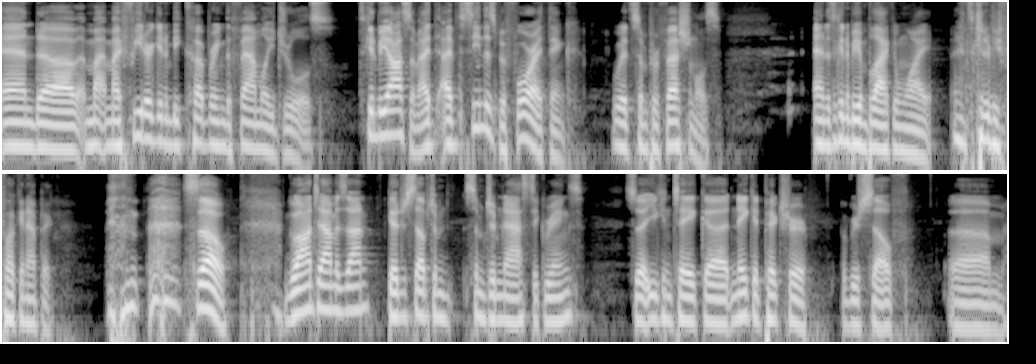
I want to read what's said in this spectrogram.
and uh, my my feet are going to be covering the family jewels. It's going to be awesome. I, I've seen this before, I think, with some professionals, and it's going to be in black and white. It's going to be fucking epic. so go on to Amazon, get yourself some, some gymnastic rings so that you can take a naked picture of yourself um,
